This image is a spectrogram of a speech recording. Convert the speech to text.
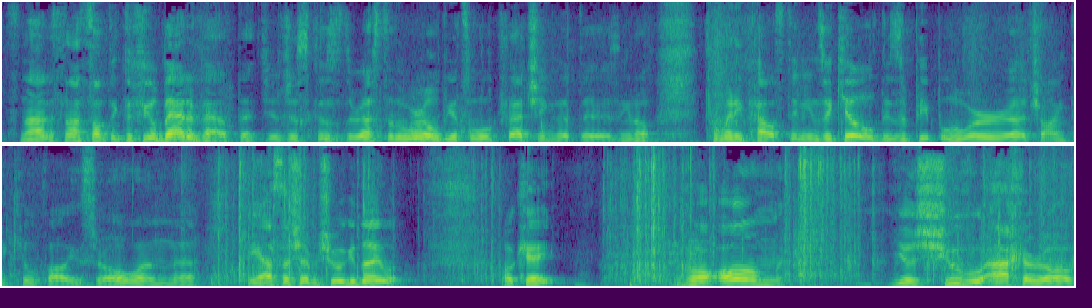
it's not, it's not something to feel bad about. That just because the rest of the world gets a little fetching that there's, you know, too many Palestinians are killed. These are people who are uh, trying to kill Klal Yisrael, and the uh, Hashem Shua. Okay. Va'om Yoshuvu Acharov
